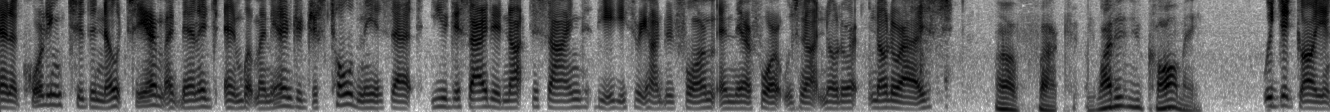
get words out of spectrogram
and according to the notes here, my manager and what my manager just told me is that you decided not to sign the eighty three hundred form, and therefore it was not notar- notarized. Oh fuck! Why didn't you call me? We did call you.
